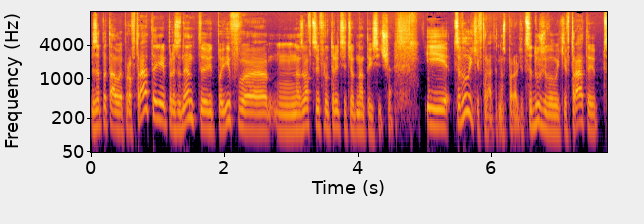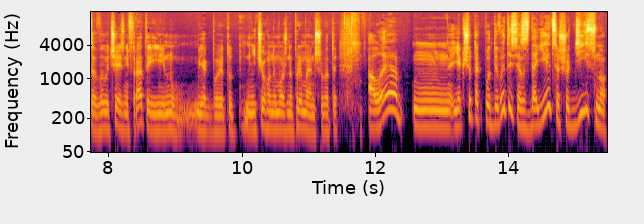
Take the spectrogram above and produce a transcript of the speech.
запитали про втрати. Президент відповів, е, назвав цифру 31 тисяча. І це великі втрати. Насправді це дуже великі втрати, це величезні втрати, і ну якби тут нічого не можна применшувати. Але якщо так подивитися, здається, що дійсно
